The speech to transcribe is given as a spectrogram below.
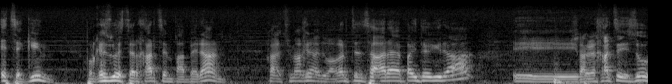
etzekin, porque ez du ezer jartzen paperan. Ja, ez imaginatu, agertzen zagara epaitegira, y... Pero jartzen dizu,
